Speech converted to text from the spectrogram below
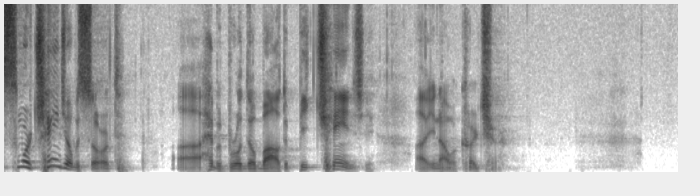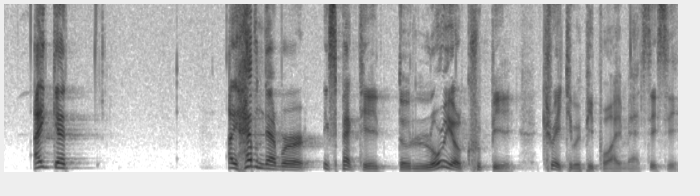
small change of sort uh, have brought about a big change uh, in our culture. I get, I have never expected the lawyer could be creative people I met, CC.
